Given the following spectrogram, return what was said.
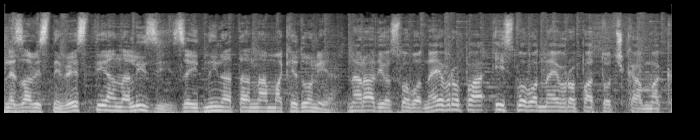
Независни вести и анализи за иднината на Македонија. На Радио Слободна Европа и слободнаевропа.мк.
